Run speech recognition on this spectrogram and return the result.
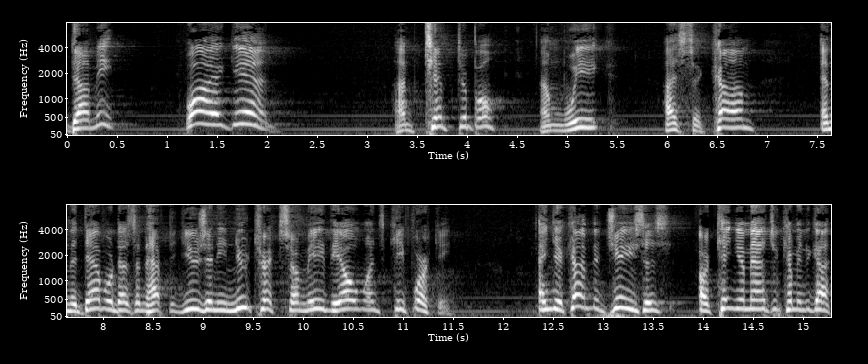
dummy? Why again? I'm temptable. I'm weak. I succumb. And the devil doesn't have to use any new tricks on me. The old ones keep working. And you come to Jesus, or can you imagine coming to God?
